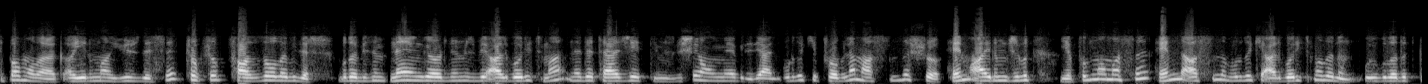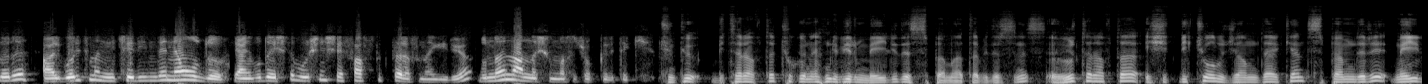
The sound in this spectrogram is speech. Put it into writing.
spam olarak ayırma yüzdesi çok çok fazla olabilir. Bu da bizim ne öngördüğümüz bir algoritma ne de tercih ettiğimiz bir şey olmayabilir. Yani buradaki problem aslında şu. Hem ayrımcılık yapılmaması hem de aslında buradaki algoritmaların uyguladıkları algoritmanın içeriğinde ne olduğu. Yani bu da işte bu işin şeffaflık tarafına giriyor. Bunların anlaşılması çok kritik. Çünkü bir tarafta çok önemli bir maili de spam'a atabilirsiniz. Öbür tarafta eşitlikçi olacağım derken spamleri mail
